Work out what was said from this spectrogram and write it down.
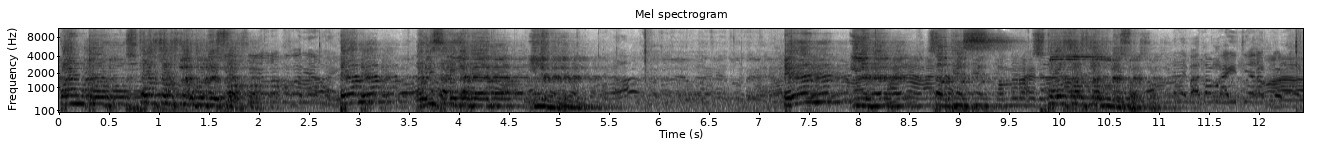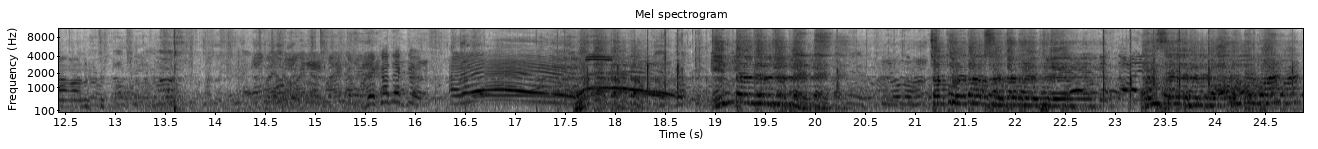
point to sports of level ratio. Ten Odisha eleven eleven. Ten eleven service sports of level ratio. देखा देख इंटरनेशनल प्लेट चतुर्थ संख्या ओडिशा लेवल को out point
